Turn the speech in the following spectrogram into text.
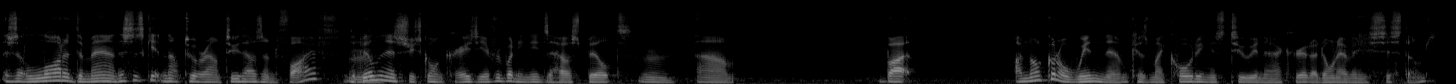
there's a lot of demand. This is getting up to around 2005. The Mm. building industry's going crazy. Everybody needs a house built. Mm. Um, but I'm not going to win them because my coding is too inaccurate. I don't have any systems.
